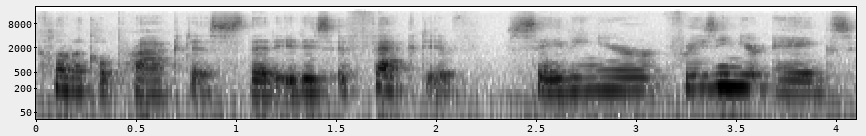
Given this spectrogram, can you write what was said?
clinical practice that it is effective. Saving your freezing your eggs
